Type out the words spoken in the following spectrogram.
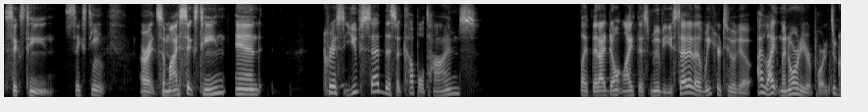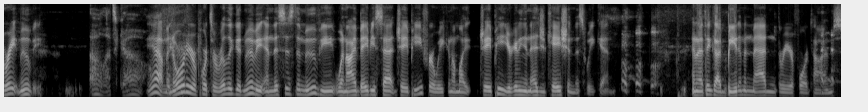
16. 16th. All right. So my 16. And Chris, you've said this a couple times. Like that, I don't like this movie. You said it a week or two ago. I like Minority Report. It's a great movie. Oh, let's go. Yeah, Minority Report's a really good movie, and this is the movie when I babysat JP for a week, and I'm like, JP, you're getting an education this weekend, and I think I beat him in Madden three or four times,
